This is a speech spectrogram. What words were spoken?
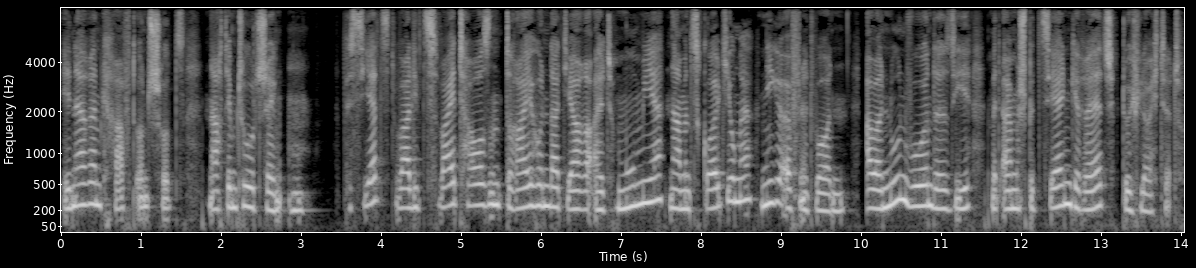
Inneren Kraft und Schutz nach dem Tod schenken. Bis jetzt war die 2300 Jahre alte Mumie namens Goldjunge nie geöffnet worden, aber nun wurde sie mit einem speziellen Gerät durchleuchtet.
